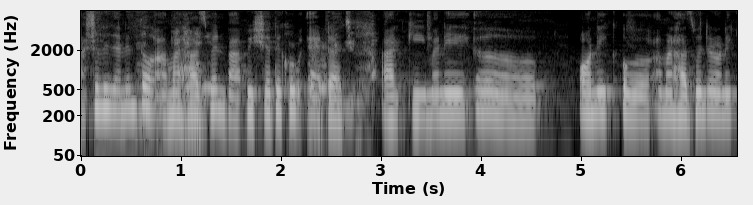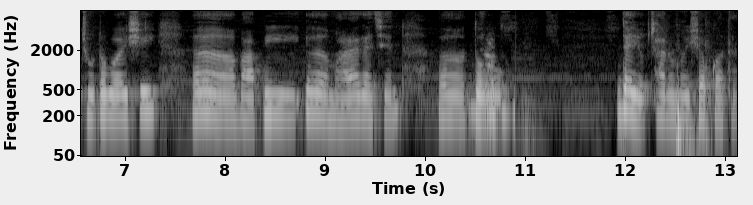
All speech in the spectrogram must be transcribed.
আসলে জানেন তো আমার হাজব্যান্ড বাপির সাথে খুব অ্যাটাচ আর কি মানে অনেক আমার হাজব্যান্ডের অনেক ছোট বয়সেই বাপি মারা গেছেন। তো যাই হোক ছাড়ুন ওইসব কথা।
